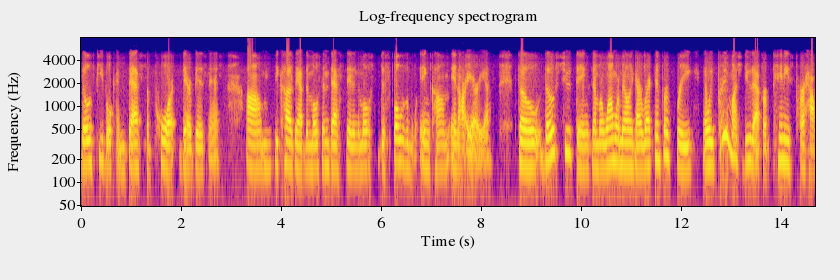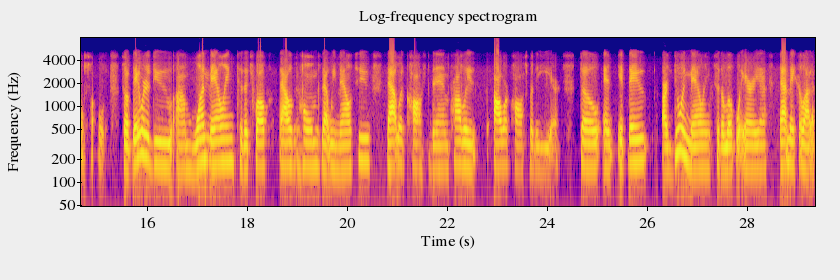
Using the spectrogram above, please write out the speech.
those people can best support their business um, because they have the most invested and the most disposable income in our area. So those two things, number one, we're mailing direct and for free, and we pretty much do that for pennies per household. So if they were to do um, one mailing to the 12,000 homes that we mail to, that would cost them probably our cost for the year. So, and if they are doing mailings to the local area, that makes a lot of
